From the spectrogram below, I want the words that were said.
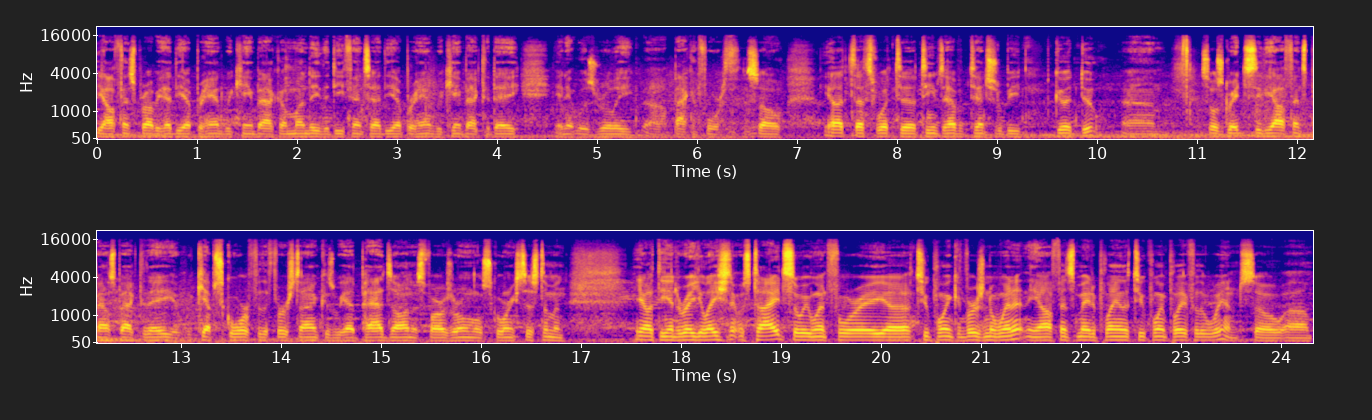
the offense probably had the upper hand. We came back on Monday. The defense had the upper hand. We came back today, and it was really uh, back and forth. So, yeah, that's, that's what uh, teams that have a potential to be good do. Um, so it was great to see the offense bounce back today. We kept score for the first time because we had pads on as far as our own little scoring system, and you know, at the end of regulation, it was tied, so we went for a uh, two-point conversion to win it, and the offense made a play on the two-point play for the win. So, um,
